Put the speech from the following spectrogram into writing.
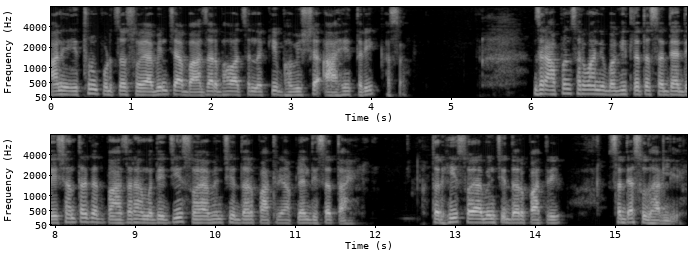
आणि इथून पुढचं सोयाबीनच्या बाजारभावाचं नक्की भविष्य आहे तरी कसं? जर आपण सर्वांनी बघितलं तर सध्या देशांतर्गत बाजारामध्ये जी सोयाबीनची दर पातळी आपल्याला दिसत आहे तर ही सोयाबीनची दर पातळी सध्या सुधारली आहे.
